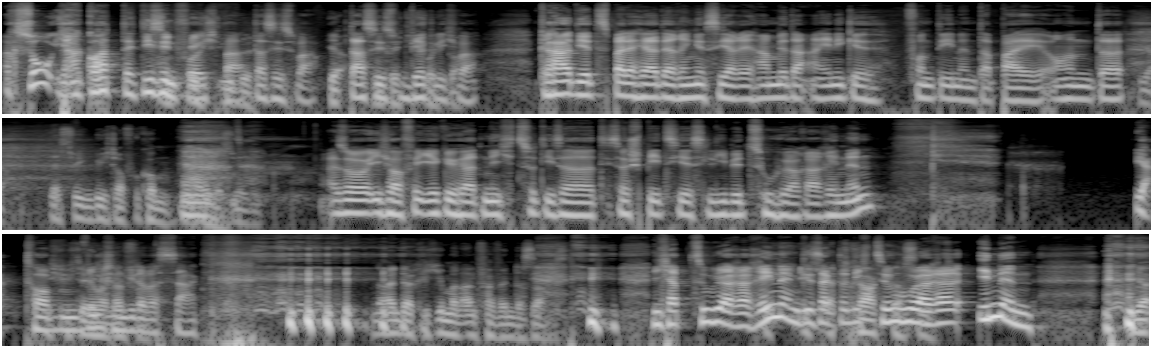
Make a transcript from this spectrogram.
Ach so, ja Gott, die sind furchtbar. Das ist wahr. Ja, das ist wirklich furchtbar. wahr. Gerade jetzt bei der Herr der Ringe-Serie haben wir da einige von denen dabei. Und äh, Ja, deswegen bin ich drauf gekommen. Deswegen. also ich hoffe, ihr gehört nicht zu dieser, dieser Spezies, liebe Zuhörerinnen. Ja, Torben will schon wieder was sagen. Nein, da kriege ich jemand Anfall, wenn das sagt. Ich habe Zuhörerinnen Ich gesagt und nicht ZuhörerInnen. Ja,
